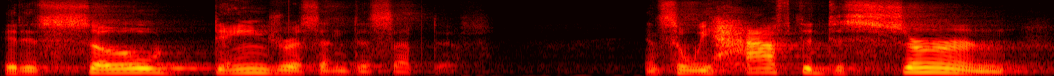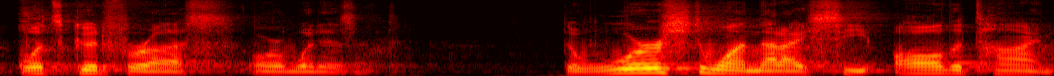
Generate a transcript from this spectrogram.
It is so dangerous and deceptive. And so we have to discern what's good for us or what isn't. The worst one that I see all the time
